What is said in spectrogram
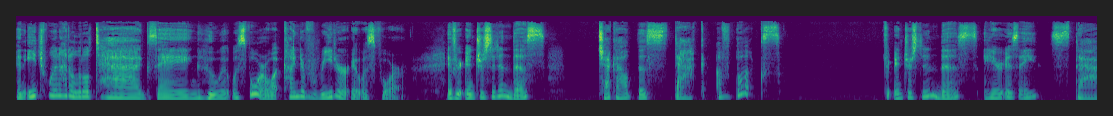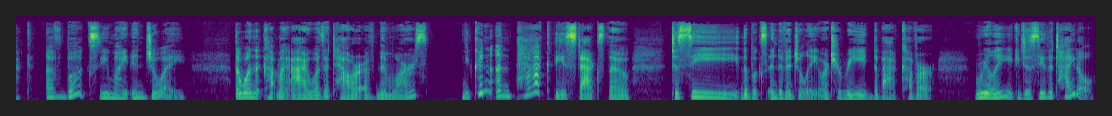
And each one had a little tag saying who it was for, what kind of reader it was for. If you're interested in this, check out this stack of books. If you're interested in this, here is a stack of books you might enjoy. The one that caught my eye was a tower of memoirs. You couldn't unpack these stacks, though, to see the books individually or to read the back cover Really, you could just see the title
